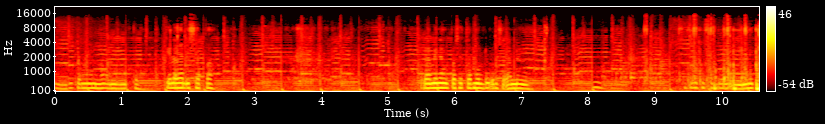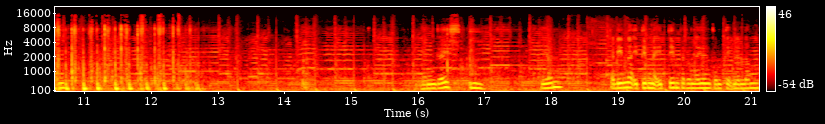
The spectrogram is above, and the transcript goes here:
Hindi ko naman maano ito. Kailangan isa pa. Marami ng paracetamol doon sa ano eh. Siguro ko sobrang init eh. Yan guys. Yun. Kanina itim na itim pero ngayon konti na lang.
